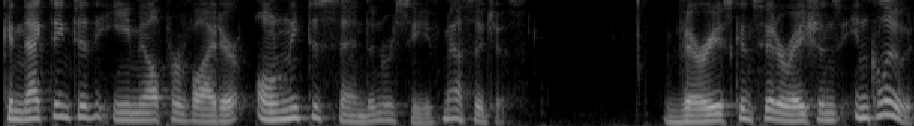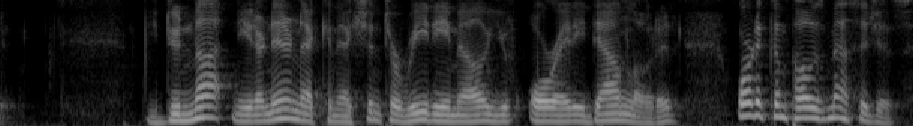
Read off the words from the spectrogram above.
connecting to the email provider only to send and receive messages. Various considerations include you do not need an internet connection to read email you've already downloaded or to compose messages.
